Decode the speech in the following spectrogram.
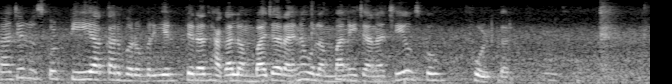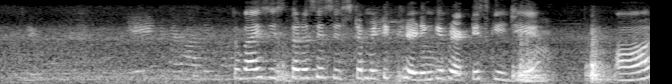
काजल उसको टी आकार बरोबर ये तेरा धागा लंबा जा रहा है ना वो लंबा नहीं जाना चाहिए उसको फोल्ड कर। तो गाइज़ इस तरह से सिस्टमेटिक थ्रेडिंग की प्रैक्टिस कीजिए और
